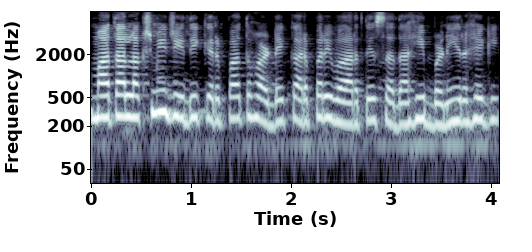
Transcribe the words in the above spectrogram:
ਮਾਤਾ ਲక్ష్ਮੀ ਜੀ ਦੀ ਕਿਰਪਾ ਤੁਹਾਡੇ ਘਰ ਪਰਿਵਾਰ ਤੇ ਸਦਾ ਹੀ ਬਣੀ ਰਹੇਗੀ।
